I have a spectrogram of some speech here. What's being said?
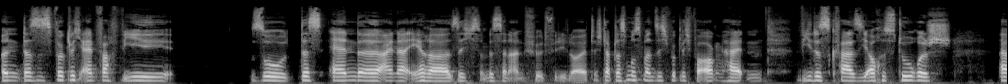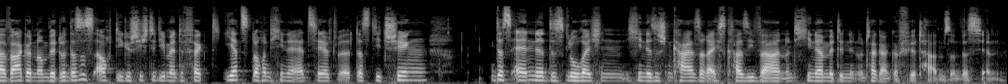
Und das ist wirklich einfach wie so das Ende einer Ära sich so ein bisschen anfühlt für die Leute. Ich glaube, das muss man sich wirklich vor Augen halten, wie das quasi auch historisch äh, wahrgenommen wird. Und das ist auch die Geschichte, die im Endeffekt jetzt noch in China erzählt wird, dass die Qing das Ende des glorreichen chinesischen Kaiserreichs quasi waren und China mit in den Untergang geführt haben, so ein bisschen.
